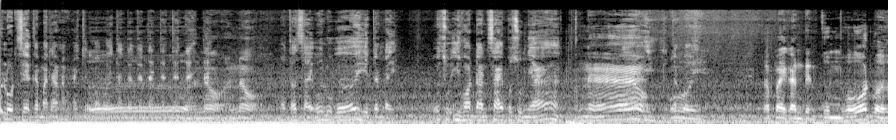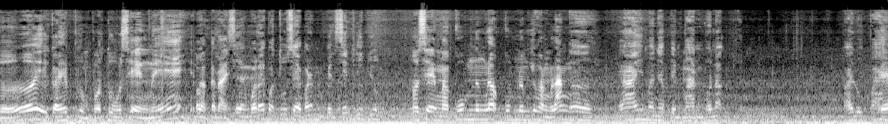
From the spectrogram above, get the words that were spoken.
ยรถเสียกันมาทางนั้นไอ้จังเอโอ้ตัดตัดตัดตัดตัดตัดตันาะเนาะมอเตอร์ไซค์โอ้ยลูกเอ้ยเห็นจังไดโอ้ยสุอีฮอนดันซ้ายประสุนเนี้ยแนวโอ้ยก็ไปกันเป็นกลุ่มโพสต์ว่าเฮ้ย ก็ให้เพิ่มประตูแสงนี้เห็นว่าก็ได้แซงบ่ได้ประตูแซงบ่ได้มันเป็นเส้นทึบอยู่เอาแสงมากลุ่มหนึงแล้วกลุ่มหนึงอยู่ข้างหลังเออลายมันเนี่ยเป็นพันคนน่ะไปลูกไปแค่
